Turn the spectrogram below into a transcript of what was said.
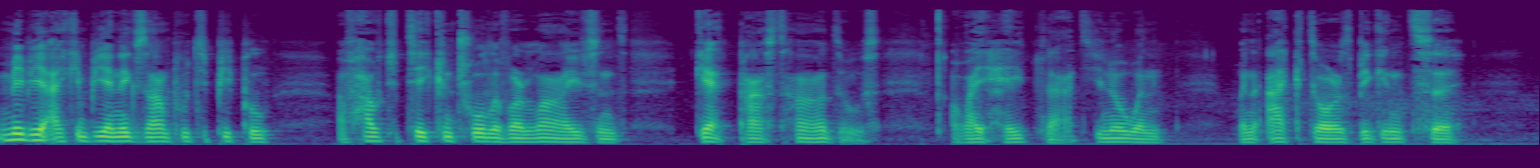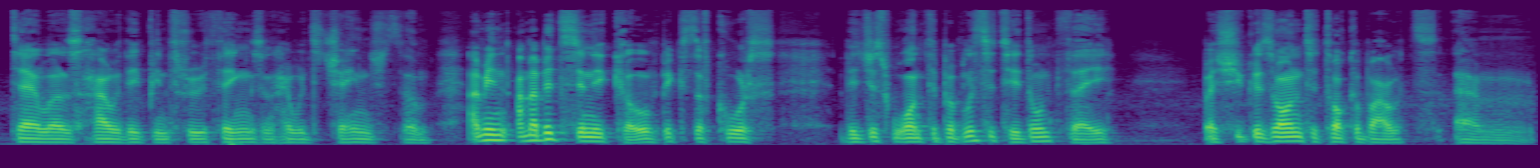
Maybe I can be an example to people of how to take control of our lives and get past hurdles. Oh, I hate that. You know, when when actors begin to tell us how they've been through things and how it's changed them. I mean, I'm a bit cynical because, of course, they just want the publicity, don't they? But she goes on to talk about um,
